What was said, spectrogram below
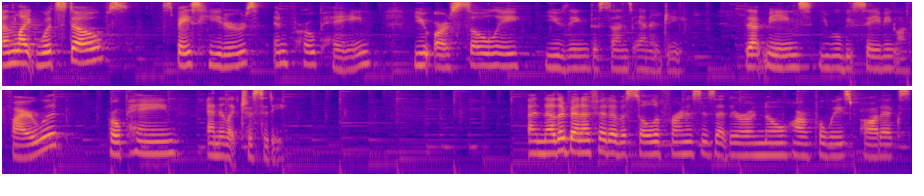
Unlike wood stoves, space heaters, and propane, you are solely using the sun's energy. That means you will be saving on firewood, propane, and electricity. Another benefit of a solar furnace is that there are no harmful waste products,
